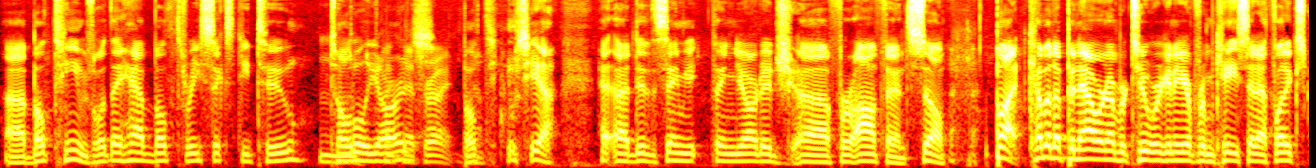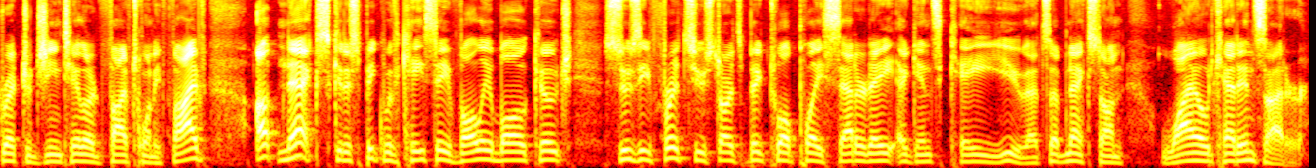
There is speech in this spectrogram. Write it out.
Uh, both teams, what they have, both 362 total yards. Mm-hmm. that's right, Both teams, yeah, uh, did the same thing yardage uh, for offense. So, but coming up in hour number two, we're going to hear from K State Athletics Director Gene Taylor at 525. Up next, going to speak with K State volleyball coach Suzie Fritz, who starts Big 12 play Saturday against KU. That's up next on Wildcat Insider.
